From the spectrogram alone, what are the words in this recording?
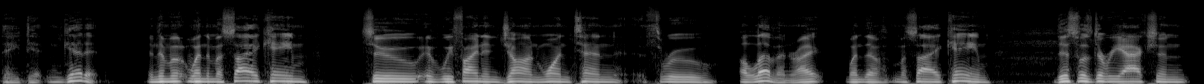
they didn't get it. And then when the Messiah came to if we find in John 1:10 through 11, right? When the Messiah came, this was the reaction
